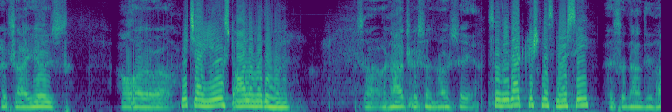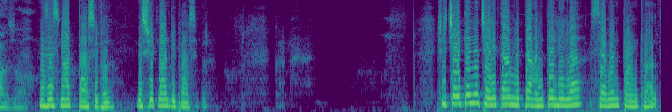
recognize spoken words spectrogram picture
which are used all over the world. which are used all over the world. So without Krishna's mercy. So without Krishna's mercy. This would not be possible. This is not possible. This should not be possible. श्री चैतन्य चरितामृत अंत्यलीला 7.12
